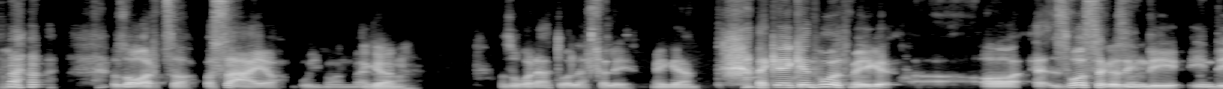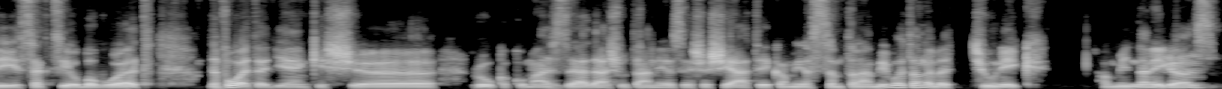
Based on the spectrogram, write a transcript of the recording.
az arca, a szája, úgymond meg. A, Igen. az órától lefelé, igen. Nekem egyébként volt még, a, ez valószínűleg az indie, indie szekcióban volt, de volt egy ilyen kis uh, rókakomás zeldás utánérzéses játék, ami azt hiszem talán mi volt a neve? Tunic? Ha minden igaz.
